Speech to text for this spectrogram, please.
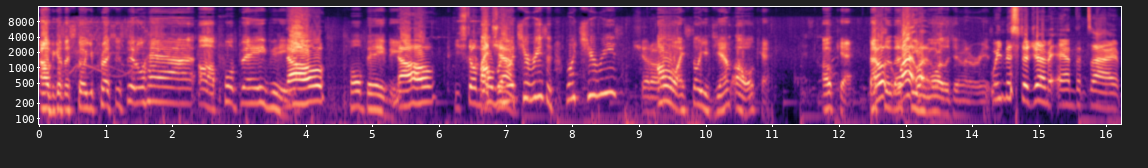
Oh, because I stole your precious little hat. Oh, poor baby. No! Poor baby. No! You stole my oh, gem. what's your reason? What's your reason? Shut up. Oh, I stole your gem. Oh, okay. Okay. That's, No, a, that's what- even what- more legitimate a reason. We missed a gem and the time.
